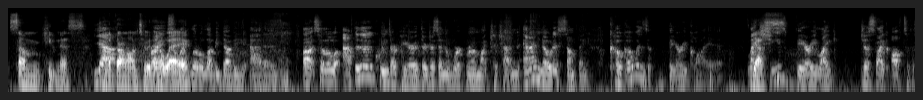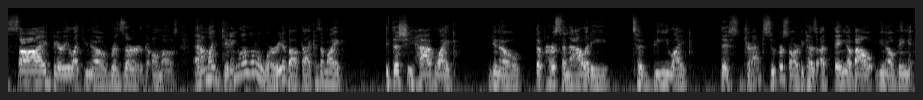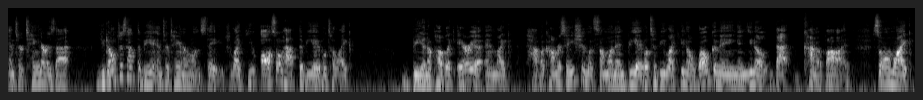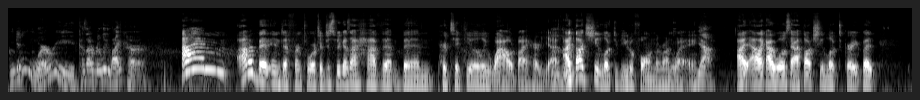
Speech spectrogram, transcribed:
some cuteness kind of thrown onto it right, in a way. Like, little lovey-dovey added. Uh, so after the queens are paired, they're just in the workroom like chit-chatting, and I noticed something. Coco is very quiet. Like Yes. she's very like just like off to the side, very like you know reserved almost. And I'm like getting a little worried about that because I'm like, it, does she have like, you know, the personality to be like this drag superstar? Because a thing about you know being an entertainer is that you don't just have to be an entertainer on stage. Like you also have to be able to like be in a public area and like have a conversation with someone and be able to be like, you know, welcoming and you know that kind of vibe. So I'm like, I'm getting worried because I really like her. I'm I'm a bit indifferent towards her just because I haven't been particularly wowed by her yet. Mhm. I thought she looked beautiful on the runway. Yeah, I, I like I will say I thought she looked great, but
